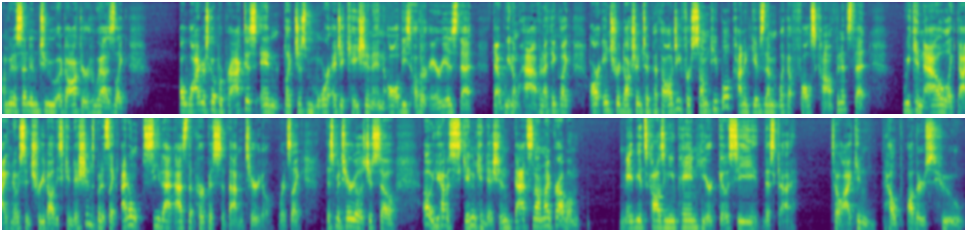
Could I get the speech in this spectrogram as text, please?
I'm gonna send him to a doctor who has like a wider scope of practice and like just more education in all these other areas that that we don't have and i think like our introduction to pathology for some people kind of gives them like a false confidence that we can now like diagnose and treat all these conditions, but it's like I don't see that as the purpose of that material. Where it's like this material is just so, oh, you have a skin condition, that's not my problem. Maybe it's causing you pain. Here, go see this guy, so I can help others who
